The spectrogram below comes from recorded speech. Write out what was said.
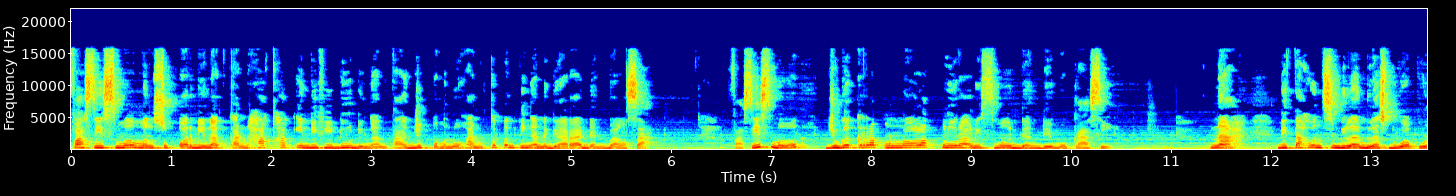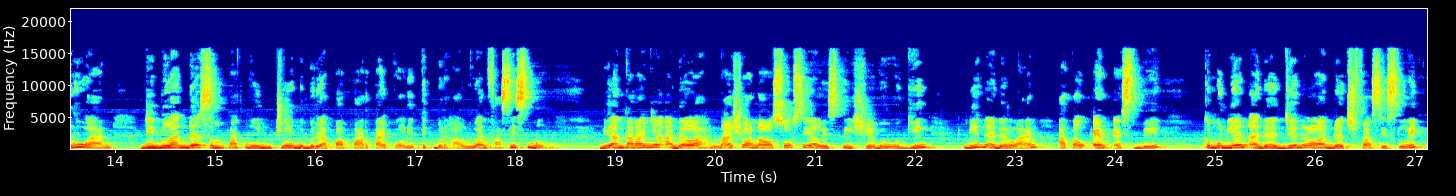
Fasisme mensubordinatkan hak-hak individu dengan tajuk pemenuhan kepentingan negara dan bangsa. Fasisme juga kerap menolak pluralisme dan demokrasi. Nah, di tahun 1920-an, di Belanda sempat muncul beberapa partai politik berhaluan fasisme. Di antaranya adalah Nasional Sosialistische Beweging di Nederland atau NSB, kemudian ada General Dutch Fascist League,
